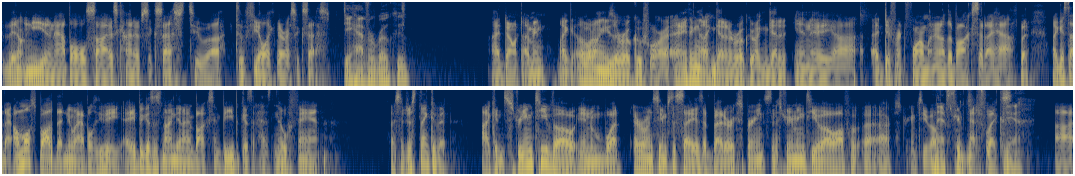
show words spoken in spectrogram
they don't need an Apple size kind of success to uh, to feel like they're a success. Do you have a Roku? I don't. I mean, like, what do I use a Roku for? Anything that I can get in a Roku, I can get it in a uh, a different form on another box that I have. But like I said, I almost bought that new Apple TV. A because it's ninety nine bucks, and B because it has no fan. I said, just think of it. I can stream TiVo in what everyone seems to say is a better experience than streaming TiVo off of uh, uh stream TiVo, Netflix. Stream Netflix. Yeah uh,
